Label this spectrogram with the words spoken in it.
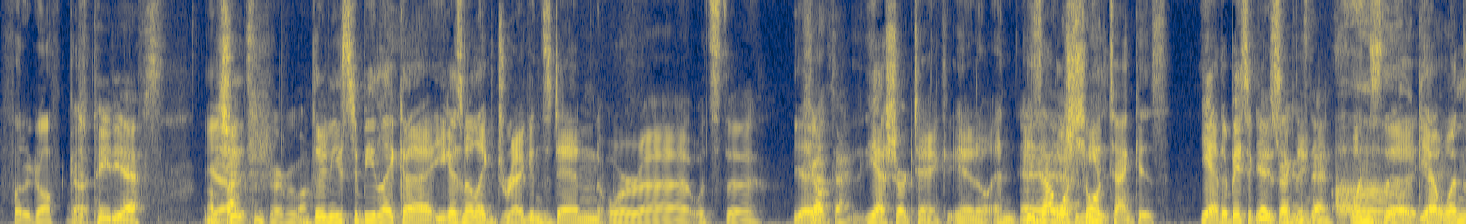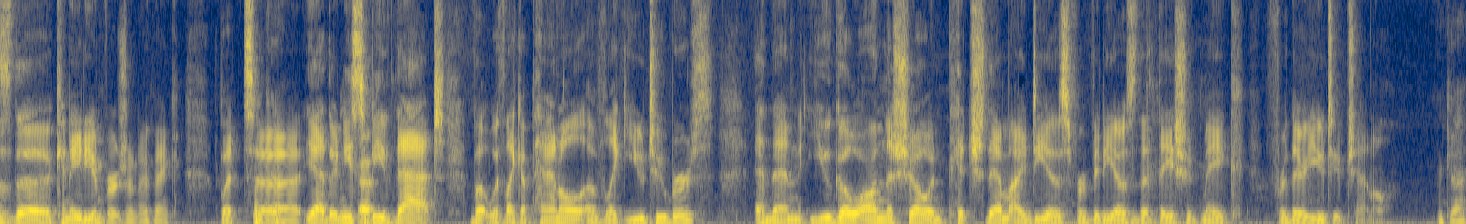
photograph guy. just PDFs. I'll Yeah. fax them to everyone. There needs to be like uh you guys know like Dragon's Den or uh what's the yeah Shark yeah. Tank. yeah Shark Tank you know and Yeah, is that yeah, what yeah. shark tank is Yeah, they're basically Yeah, the same Dragon's thing. Den. One's the Oh, yeah, one's the Canadian version, I think. But uh, yeah, there needs to be that, but with like a panel of like YouTubers, and then you go on the show and pitch them ideas for videos that they should make for their YouTube channel. okay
